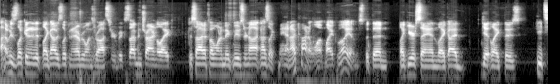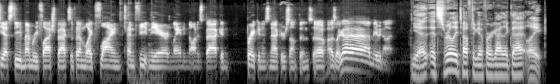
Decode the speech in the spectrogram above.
I was looking at it like I was looking at everyone's roster because I've been trying to like decide if I want to make moves or not, and I was like, man, I kind of want Mike Williams, but then like you're saying, like I'd get like those PTSD memory flashbacks of him like flying 10 feet in the air and landing on his back and breaking his neck or something. So I was like, ah, maybe not. Yeah, it's really tough to go for a guy like that. Like,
